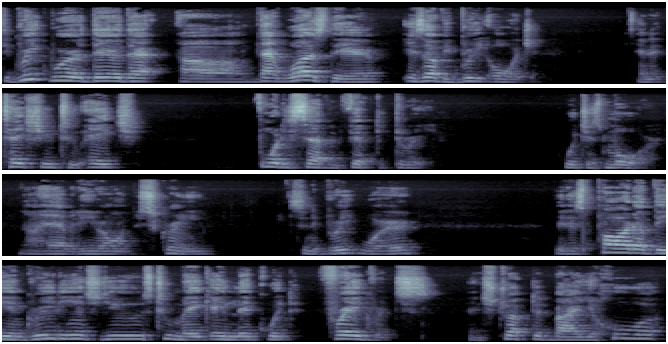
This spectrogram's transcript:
the Greek word there that uh, that was there is of Hebrew origin, and it takes you to H 4753, which is more. I have it here on the screen. It's an Hebrew word. It is part of the ingredients used to make a liquid fragrance instructed by Yahuwah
